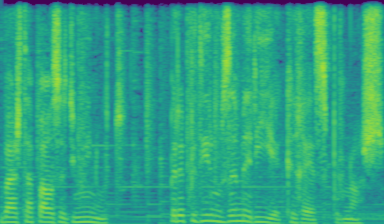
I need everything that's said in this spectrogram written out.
basta a pausa de um minuto para pedirmos a Maria que reze por nós.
